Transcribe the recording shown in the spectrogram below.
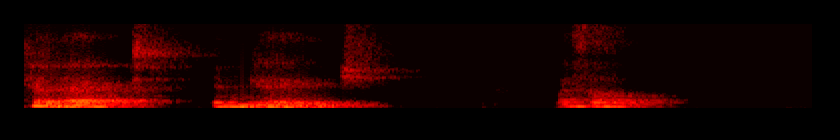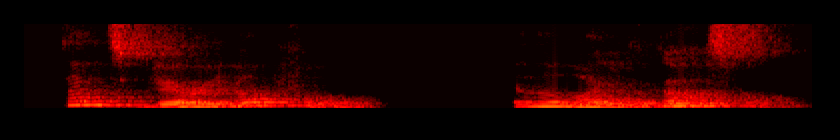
connect, engage. I thought, that's very helpful in the light of the gospel.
